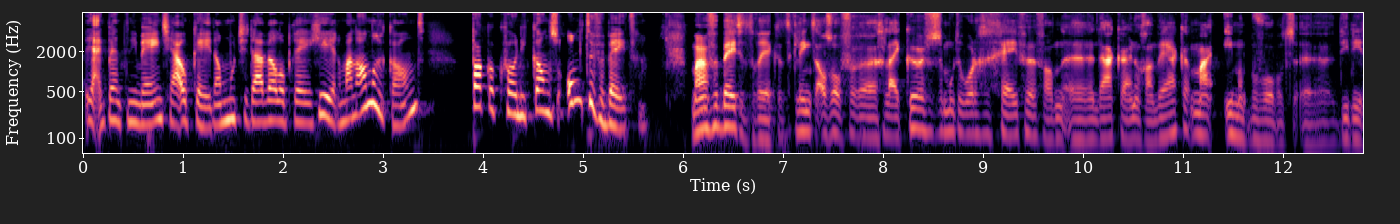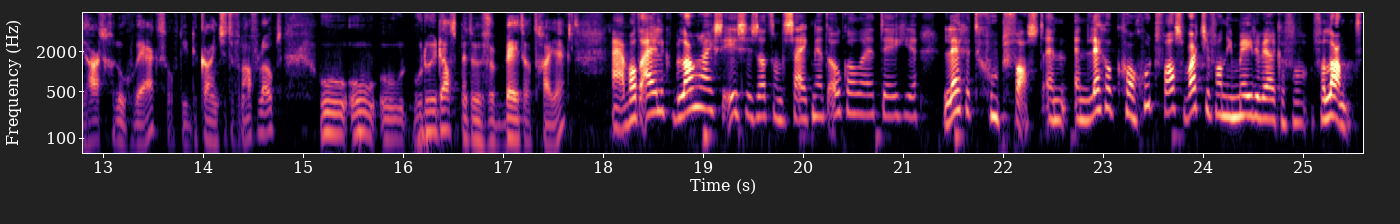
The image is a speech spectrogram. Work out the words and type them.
ja, ik ben het er niet mee eens, ja, oké, dan moet je daar wel op reageren. Maar aan de andere kant, pak ook gewoon die kans om te verbeteren. Maar een verbetertraject, het klinkt alsof er uh, gelijk cursussen moeten worden gegeven van uh, daar kan je nog aan werken. Maar iemand bijvoorbeeld uh, die niet hard genoeg werkt of die de kantjes ervan afloopt, hoe, hoe, hoe, hoe doe je dat met een verbetertraject? Nou, wat eigenlijk het belangrijkste is, is dat, want dat zei ik net ook al hè, tegen je, leg het goed vast. En, en leg ook gewoon goed vast wat je van die medewerker ver, verlangt.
